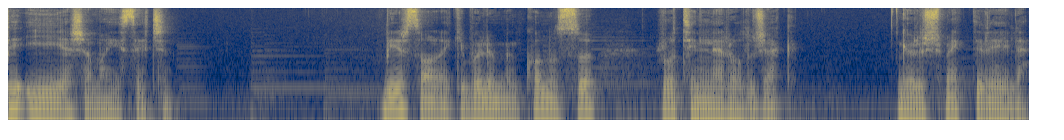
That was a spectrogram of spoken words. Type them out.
ve iyi yaşamayı seçin. Bir sonraki bölümün konusu rutinler olacak. Görüşmek dileğiyle.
